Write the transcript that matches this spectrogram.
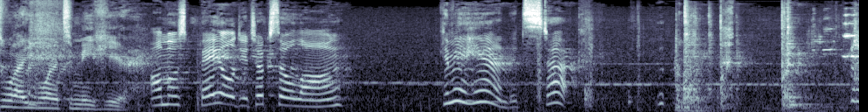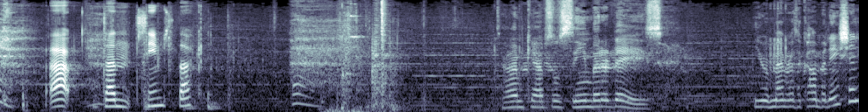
Is why you wanted to meet here. Almost bailed, you took so long. Give me a hand, it's stuck. That doesn't seem stuck. Time capsule's seen better days. You remember the combination?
